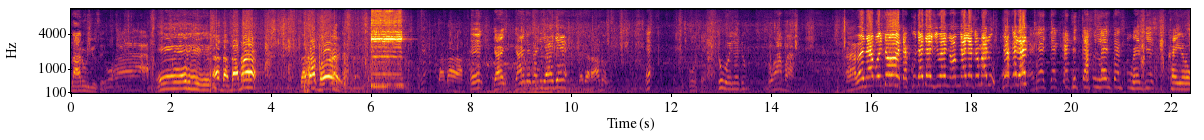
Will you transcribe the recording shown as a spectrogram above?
દારૂડિયું છે. એ દાદા દાદા ભાઈ. દાદા. એ જાય જાય ગાડી જાય દાદા રાધો એ શું બોલે તું? દોહા બા હવે ના બોલતો ચક્કુ દાદા સિવાય નામ ના લે તમારું. ન્યા કરે? એટલે ચક્કાથી જ કાપી લઈને તન તું હેડજે ખૈરો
